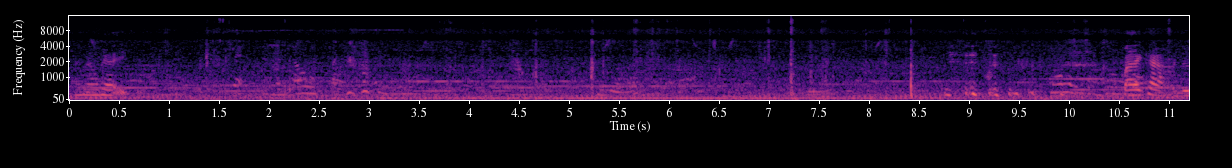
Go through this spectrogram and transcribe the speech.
ให้น้องแพ้อีกไปค่ะไปดู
